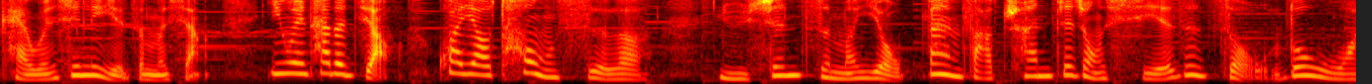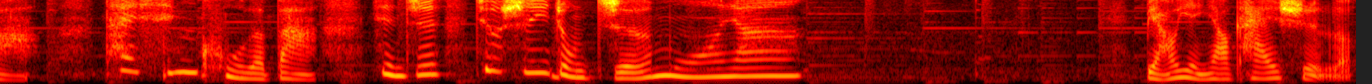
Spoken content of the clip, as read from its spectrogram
凯文心里也这么想，因为他的脚快要痛死了。女生怎么有办法穿这种鞋子走路啊？太辛苦了吧，简直就是一种折磨呀！表演要开始了。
